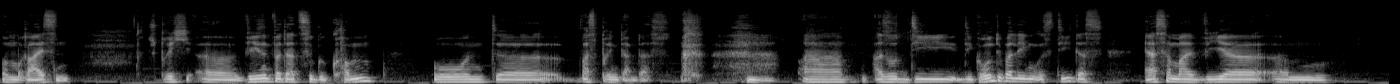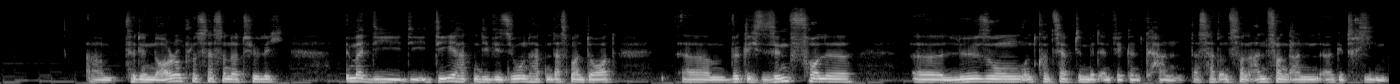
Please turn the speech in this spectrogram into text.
umreißen. Sprich, äh, wie sind wir dazu gekommen und äh, was bringt einem das? Mhm. Äh, also die, die Grundüberlegung ist die, dass erst einmal wir ähm, ähm, für den Neuron Prozessor natürlich immer die, die Idee hatten, die Vision hatten, dass man dort ähm, wirklich sinnvolle äh, Lösungen und Konzepte mitentwickeln kann. Das hat uns von Anfang an äh, getrieben.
